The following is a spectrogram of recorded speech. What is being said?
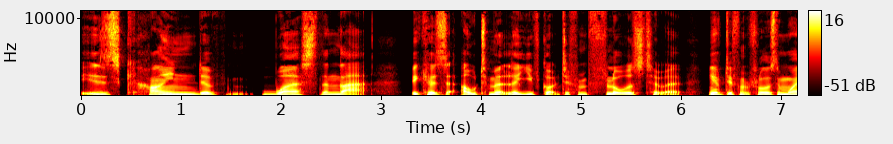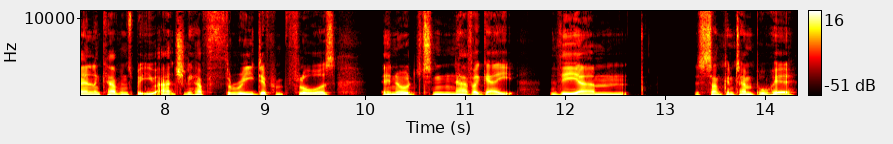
is kind of worse than that because ultimately you've got different floors to it. You have different floors in Wailing Caverns, but you actually have three different floors in order to navigate the um sunken temple here.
